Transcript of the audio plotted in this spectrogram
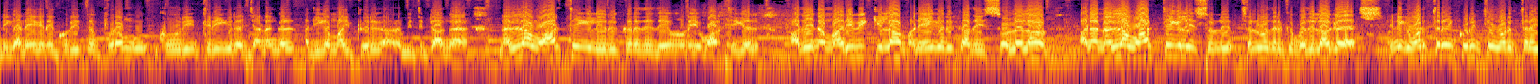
இன்னைக்கு அநேகரை குறித்து புறம் கூறி திரிகிற ஜனங்கள் அதிகமாய் பெருக ஆரம்பித்துட்டாங்க. நல்ல வார்த்தைகள் இருக்கிறது தேவனுடைய வார்த்தைகள். அதை நாம் அறிவிக்கலாம் அநேகருக்கு அதை சொல்லலாம். ஆனா நல்ல வார்த்தைகளை சொல்லி சொல்வதற்கு பதிலாக இன்னைக்கு ஒருத்தரை குறித்து ஒருத்தரை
